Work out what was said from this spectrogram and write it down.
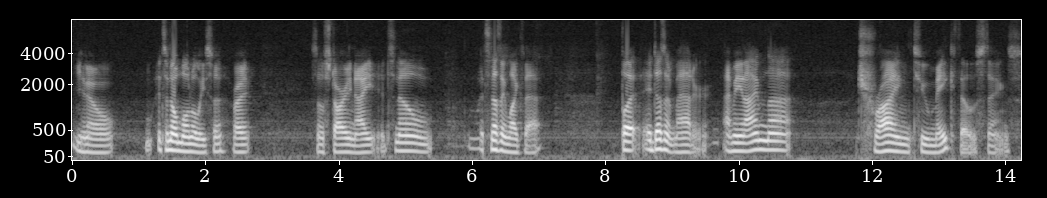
you know, it's no Mona Lisa, right? It's no Starry Night. It's no, it's nothing like that. But it doesn't matter. I mean, I'm not trying to make those things.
